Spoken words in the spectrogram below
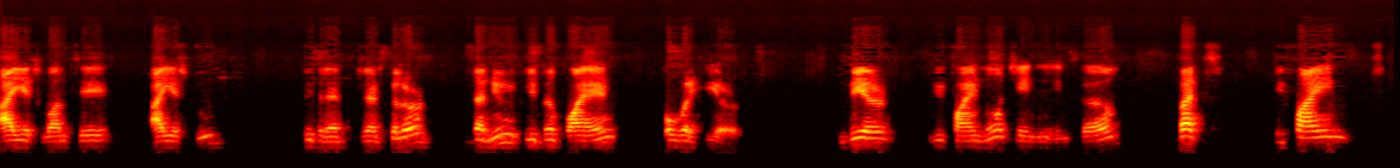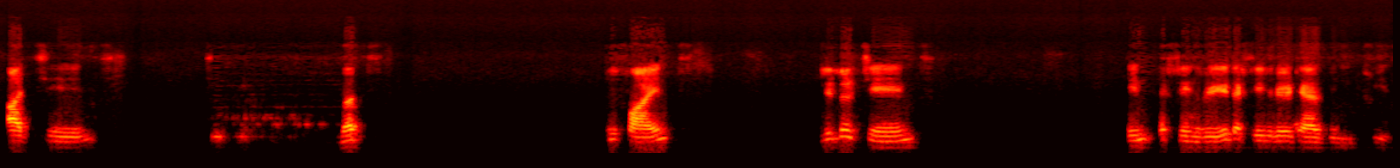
आई एस वन से आई एस टू with red red color the new equilibrium point over here there we find no change in income, but we find a change, but we find little change in exchange rate. Exchange rate has been increased.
